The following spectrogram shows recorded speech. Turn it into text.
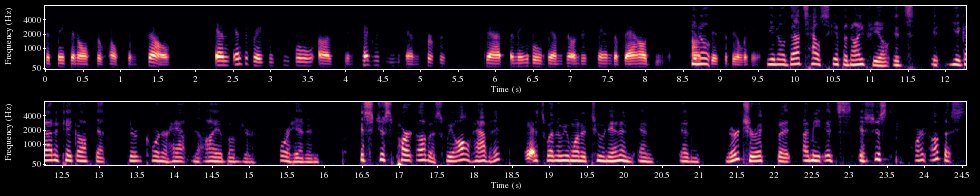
that they can also help themselves and integrate with people of integrity and purpose that enable them to understand the value You of know- this ability. You know, that's how Skip and I feel. It's it. You got to take off that third corner hat and the eye above your forehead, and it's just part of us. We all have it. Yes. It's whether we want to tune in and and and nurture it, but I mean, it's it's just part of us.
